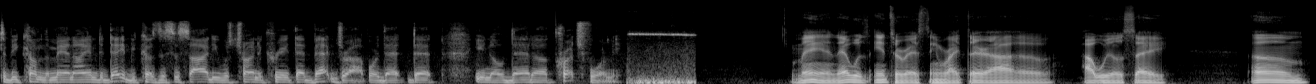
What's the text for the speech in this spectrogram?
to become the man I am today, because the society was trying to create that backdrop or that that you know that uh, crutch for me. Man, that was interesting right there. I uh, I will say, um,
